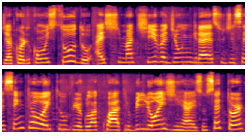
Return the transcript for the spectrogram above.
De acordo com o estudo, a estimativa de um ingresso de 68,4 bilhões de reais no setor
